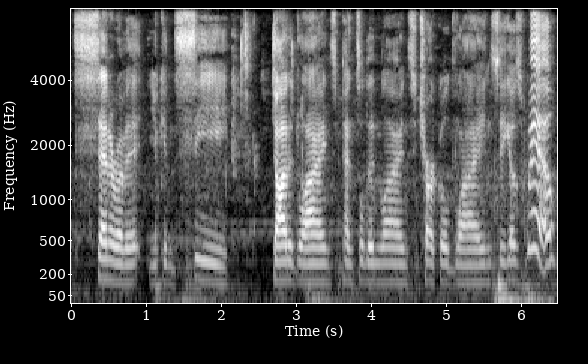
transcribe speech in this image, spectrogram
center of it, you can see dotted lines, penciled in lines, charcoaled lines. So he goes, "Well,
